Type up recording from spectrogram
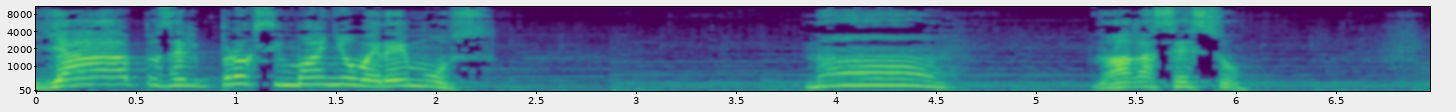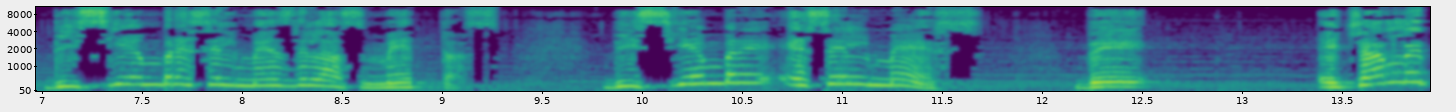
Ya, pues el próximo año veremos. No, no hagas eso. Diciembre es el mes de las metas. Diciembre es el mes de echarle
